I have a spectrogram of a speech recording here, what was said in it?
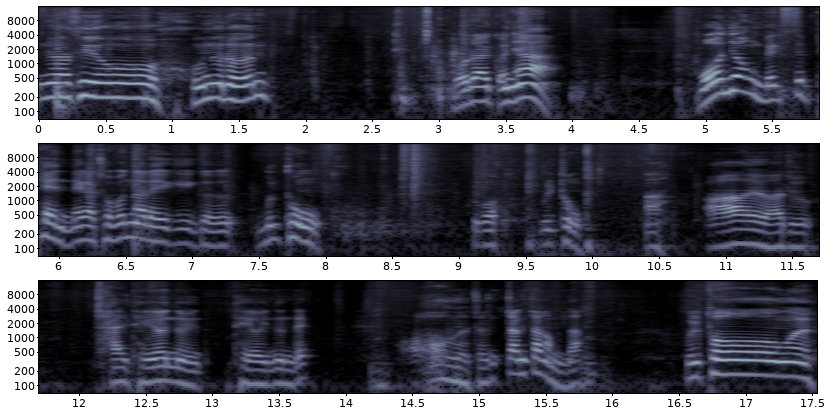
안녕하세요. 오늘은 뭘할 거냐? 원형 맥스펜. 내가 저번 날에 여기 그 물통 이거 물통 아 아유 아주 잘 되어 있는 되어 있는데 어우 짱 짱짱합니다. 물통을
